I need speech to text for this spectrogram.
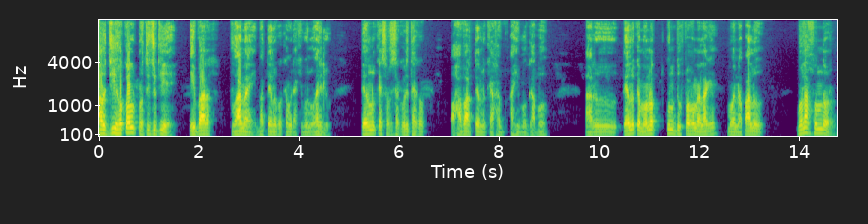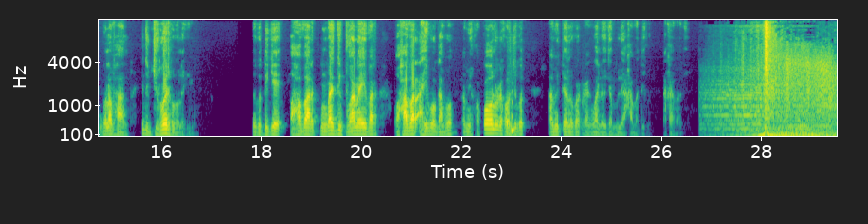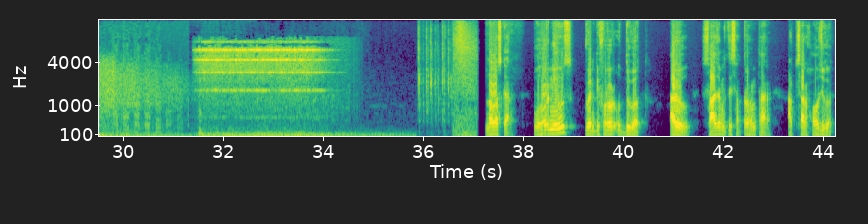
আৰু যিসকল প্ৰতিযোগীয়ে এইবাৰ পোৱা নাই বা তেওঁলোকক আমি ৰাখিব নোৱাৰিলোঁ তেওঁলোকে চৰ্চা কৰি থাকক অহাবাৰ তেওঁলোকে আহা- আহিব গাব আৰু তেওঁলোকে মনত কোন দুখ পাব নালাগে মই নাপালোঁ গলা সুন্দৰ গলা ভাল কিন্তু ঝুমৈৰ হ'ব লাগিব। গতিকে অহাবাৰ কোনোবাই যদি পোৱা নাই এইবাৰ অহাবাৰ আহিব গাব আমি সকলোৰে সহযোগত আমি তেওঁলোকক আগুৱাই লৈ যাম বুলি আশাবাদী আশাবাদী। নমস্কাৰ পোহৰ নিউজ টুৱেণ্টি ফ'ৰৰ উদ্যোগত আৰু চাহজনতী ছাত্ৰ সন্থাৰ আটছাৰ সহযোগত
